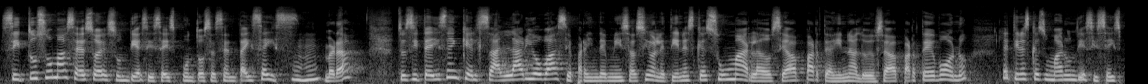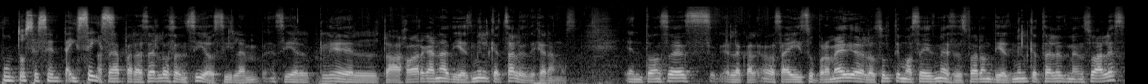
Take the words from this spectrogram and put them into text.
si tú sumas eso, es un 16.66. ¿Verdad? Entonces, si te dicen que el salario base para indemnización le tienes que sumar la doceava parte de aguinaldo y doceava parte de bono, le tienes que sumar un 16.66. O sea, para hacerlo sencillo, si, la- si el, el trabajador gana 10 mil quetzales, dijéramos, entonces, el- o sea, y su promedio de los últimos seis meses fueron 10 mil quetzales mensuales,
